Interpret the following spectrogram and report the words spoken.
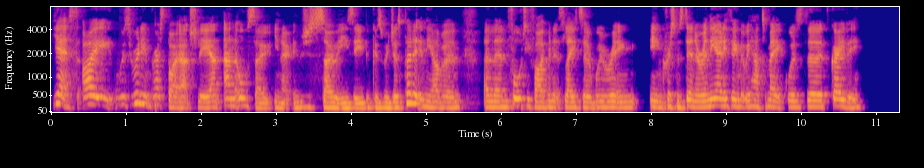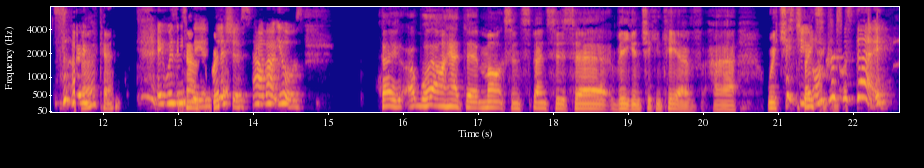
yes, I was really impressed by it actually, and, and also, you know, it was just so easy because we just put it in the oven, and then forty-five minutes later, we were eating, eating Christmas dinner, and the only thing that we had to make was the gravy. So okay. it was easy Sounds and brilliant. delicious. How about yours? So, uh, well, I had the Marks and Spencer's uh, vegan chicken Kiev, uh, which Did you on Christmas Day?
